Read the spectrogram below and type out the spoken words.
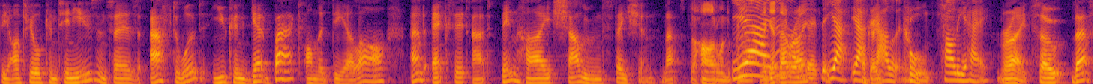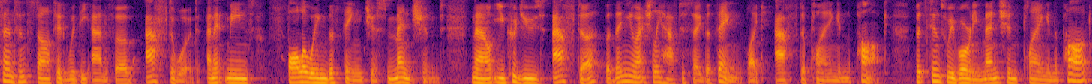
The article continues and says, afterward, you can get back on the DLR and exit at Binhai Shalun Station. That's the hard one to pronounce. Yeah, Did I get that right? The, the, yeah, yeah, okay, Shalun. Cool. 超厉害. Right, so that sentence started with the adverb afterward, and it means following the thing just mentioned. Now, you could use after, but then you actually have to say the thing, like after playing in the park. But since we've already mentioned playing in the park,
